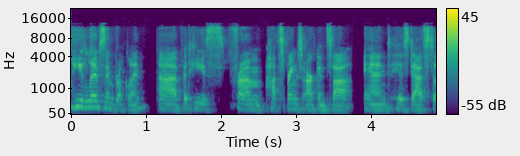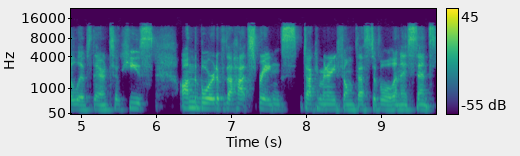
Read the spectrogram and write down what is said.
he lives in Brooklyn, uh, but he's from Hot Springs, Arkansas, and his dad still lives there. And so he's on the board of the Hot Springs Documentary Film Festival and has since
